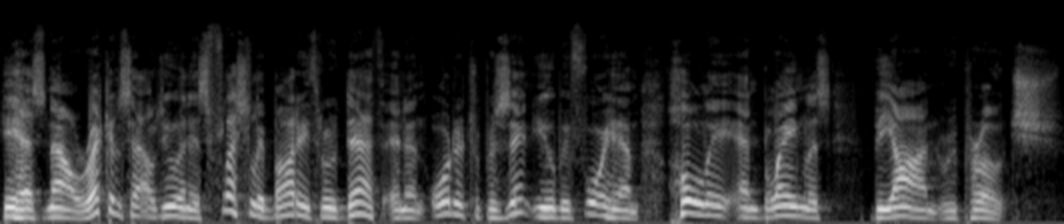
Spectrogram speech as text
He has now reconciled you in his fleshly body through death and in order to present you before him holy and blameless beyond reproach.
